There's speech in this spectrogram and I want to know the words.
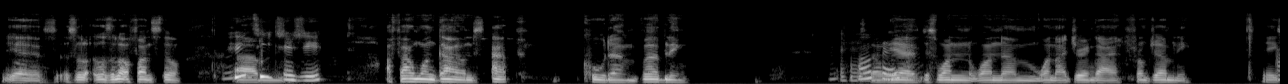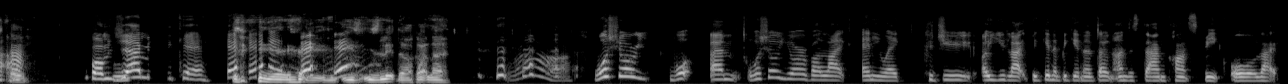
Yeah, it's, it's a lot, it was a lot of fun still. Who Um, teaches you? I found one guy on this app called um Verbling. Okay. So Okay. yeah, just one one um one Nigerian guy from Germany. Yeah, he's cold. From Germany, Ke. yeah, he's, he's lit though, I can't lie. Rah. what's your what um what's your Yoruba like anyway? Could you are you like beginner beginner don't understand can't speak or like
